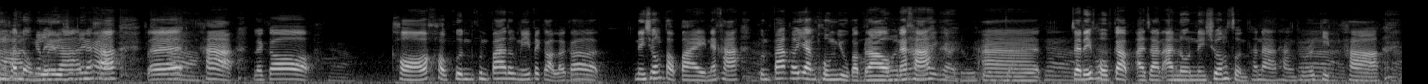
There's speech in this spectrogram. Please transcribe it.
ำขนมสนานกันเลเลยยนะใช่ไหมนะคะคะและค่ะค่ะ แล้วก็ขอขอบคุณคุณป้าตรงนี้ไปก่อนแล้วก็ ในช่วงต่อไปนะคะ คุณป้าก็ยังคงอยู่กับเรานะคะได้ค่ะดูเต็มอ่าใจค่ะจะได้พบกับอาจารย์อานนท์ในช่วงสนทนาทางธุรกิจค่ะค่ะ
